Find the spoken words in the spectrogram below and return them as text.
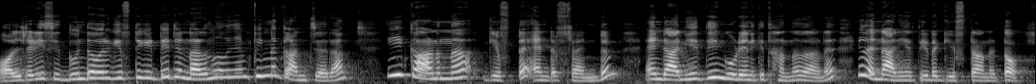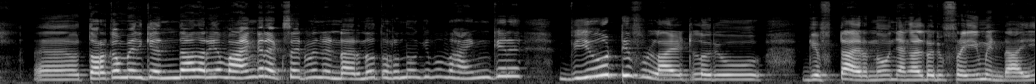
ഓൾറെഡി സിദ്ധുവിന്റെ ഒരു ഗിഫ്റ്റ് കിട്ടിയിട്ടുണ്ടായിരുന്നു അത് ഞാൻ പിന്നെ കാണിച്ചു തരാം. ഈ കാണുന്ന ഗിഫ്റ്റ് എന്റെ ഫ്രണ്ടും എന്റെ അനിയത്തിയും കൂടി എനിക്ക് തന്നതാണ്. ഇത് എന്റെ അനിയത്തിയുടെ ഗിഫ്റ്റാണ് കേട്ടോ തുറക്കുമ്പോൾ എനിക്ക് എന്താണെന്നറിയാൻ ഭയങ്കര എക്സൈറ്റ്മെന്റ് ഉണ്ടായിരുന്നു. തുറന്നു നോക്കിയപ്പോൾ ഭയങ്കര ബ്യൂട്ടിഫുൾ ആയിട്ടുള്ളൊരു ഗിഫ്റ്റായിരുന്നു ഞങ്ങളുടെ ഒരു ഫ്രെയിം ഉണ്ടായി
